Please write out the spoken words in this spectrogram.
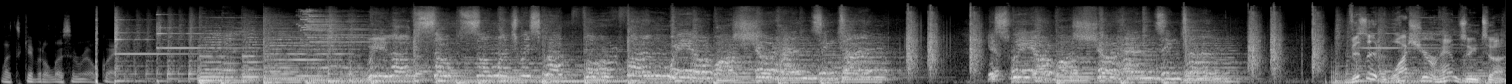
Let's give it a listen real quick. We love soap so much we scrub for fun. We are Wash Your Hansington. Yes, we are Wash Your Hansington. Visit Wash Your Hansington,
